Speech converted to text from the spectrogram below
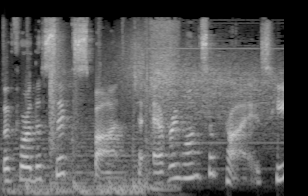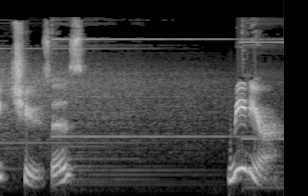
But for the sixth spot, to everyone's surprise, he chooses Meteor.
